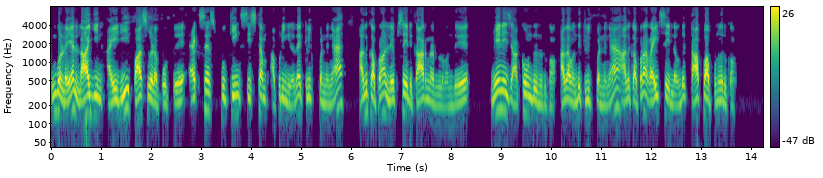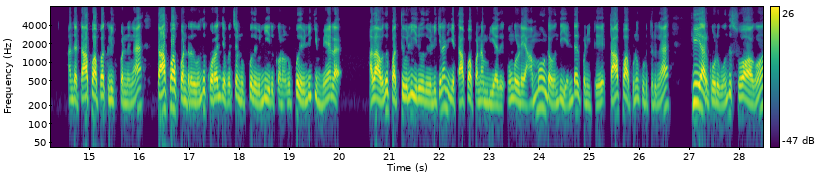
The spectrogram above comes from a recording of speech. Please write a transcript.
உங்களுடைய லாகின் ஐடி பாஸ்வேர்டை போட்டு அக்சஸ் புக்கிங் சிஸ்டம் அப்படிங்கிறத கிளிக் பண்ணுங்க. அதுக்கப்புறம் லெஃப்ட் சைடு கார்னரில் வந்து மேனேஜ் அக்கௌண்ட்னு இருக்கும். அதை வந்து கிளிக் பண்ணுங்க. அதுக்கப்புறம் ரைட் சைடில் வந்து டாப் அப்னு இருக்கும். அந்த டாப் அப்பை கிளிக் பண்ணுங்க. டாப் அப் பண்ணுறது வந்து குறைஞ்சபட்சம் முப்பது வெள்ளி இருக்கணும். முப்பது வெள்ளிக்கு மேலே அதாவது பத்து வெள்ளி இருபது வெள்ளிக்கெல்லாம் நீங்கள் டாப் அப் பண்ண முடியாது. உங்களுடைய அமௌண்ட்டை வந்து என்டர் பண்ணிட்டு டாப் அப்னு கொடுத்துருங்க கியூஆர் கோடு வந்து ஷோ ஆகும்.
